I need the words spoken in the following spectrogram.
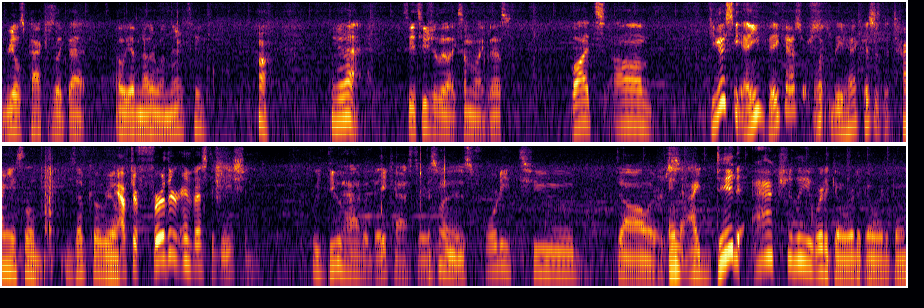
reels packaged like that. Oh, we have another one there too. Huh. Look at that. See, it's usually like something like this. But, um, do you guys see any baitcasters? What the heck? This is the tiniest little Zebco reel. After further investigation, we do have a baitcaster. This one is $42. And I did actually, where'd it go, where'd it go, where'd it go?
